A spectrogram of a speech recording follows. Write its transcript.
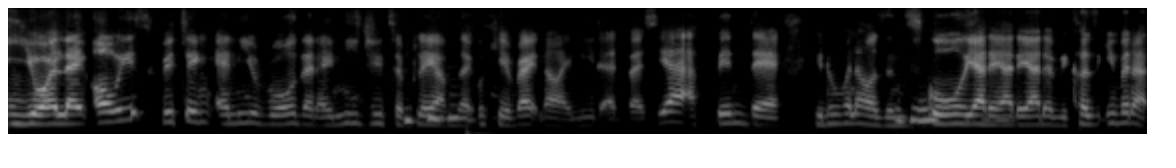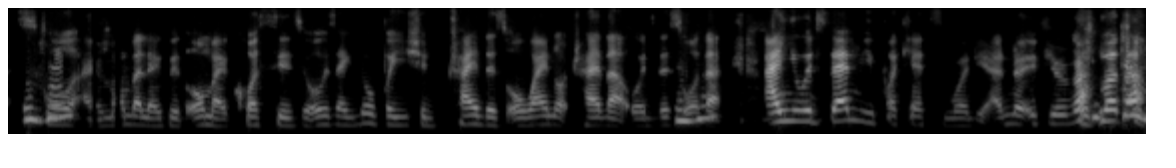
you're like always fitting any role that I need you to play. I'm like, okay, right now I need advice. Yeah, I've been there, you know, when I was in mhm, school, yada yada yada. Because even at mhm, school, I remember like with all my courses, you're always like, no, but you should try this, or why not try that, or this or mhm. that. And you would send me pockets money. I don't know if you remember that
